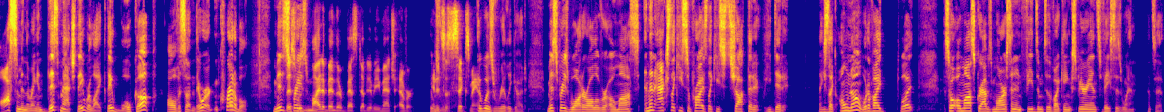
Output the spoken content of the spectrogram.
awesome in the ring. And this match, they were like they woke up all of a sudden. They were incredible. Miz This sprays was might have been their best WWE match ever. and it's a six man. It was really good. Miz sprays water all over Omos and then acts like he's surprised, like he's shocked that it, he did it. Like he's like, oh no, what have I, what? So Omos grabs Morrison and feeds him to the Viking experience. Vases win. That's it.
